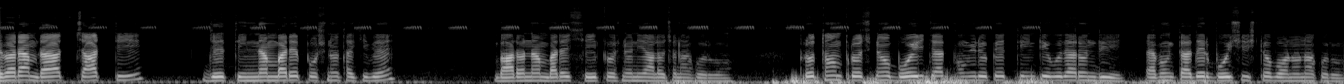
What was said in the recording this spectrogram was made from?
এবার আমরা চারটি যে তিন নাম্বারের প্রশ্ন থাকিবে, বারো নাম্বারে সেই প্রশ্ন নিয়ে আলোচনা করব। প্রথম প্রশ্ন, বহির্জাত ভূমিরূপের তিনটি উদাহরণ দিই এবং তাদের বৈশিষ্ট্য বর্ণনা করুন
